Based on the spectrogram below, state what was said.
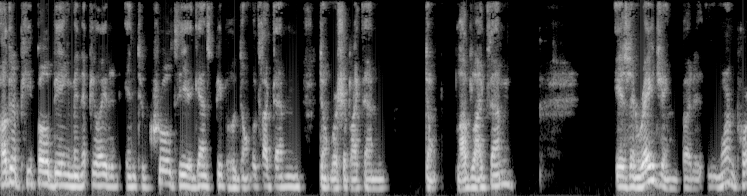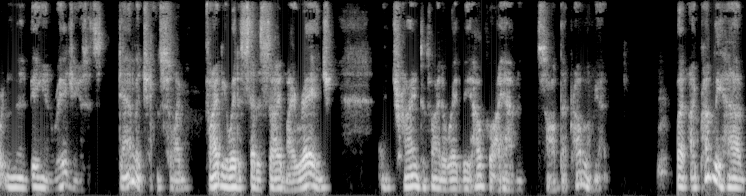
other people being manipulated into cruelty against people who don't look like them, don't worship like them, don't love like them is enraging. But it, more important than being enraging is it's damaging. So I'm finding a way to set aside my rage and trying to find a way to be helpful. I haven't solved that problem yet. But I probably have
